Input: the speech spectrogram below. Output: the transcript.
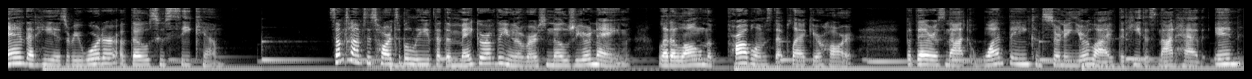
and that He is a rewarder of those who seek Him. Sometimes it's hard to believe that the Maker of the universe knows your name, let alone the problems that plague your heart. But there is not one thing concerning your life that He does not have in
